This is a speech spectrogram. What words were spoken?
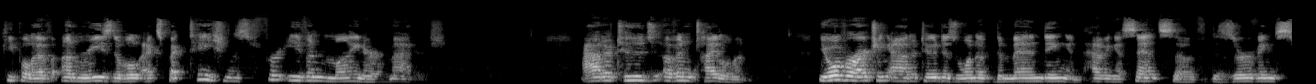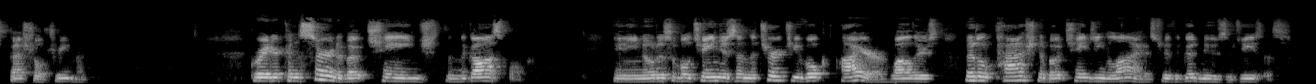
People have unreasonable expectations for even minor matters. Attitudes of entitlement. The overarching attitude is one of demanding and having a sense of deserving special treatment. Greater concern about change than the gospel. Any noticeable changes in the church evoke ire, while there's little passion about changing lives through the good news of Jesus.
